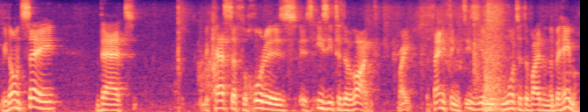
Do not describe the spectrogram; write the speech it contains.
we don't say that the kasef lechura is, is easy to divide, right? If anything, it's easier more to divide than the behemoth.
